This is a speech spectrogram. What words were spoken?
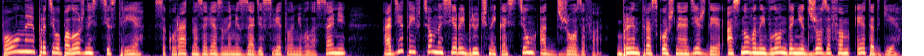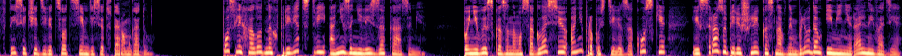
Полная противоположность сестре с аккуратно завязанными сзади светлыми волосами — одетый в темно-серый брючный костюм от Джозефа. Бренд роскошной одежды, основанный в Лондоне Джозефом Этадги в 1972 году. После холодных приветствий они занялись заказами. По невысказанному согласию они пропустили закуски и сразу перешли к основным блюдам и минеральной воде.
